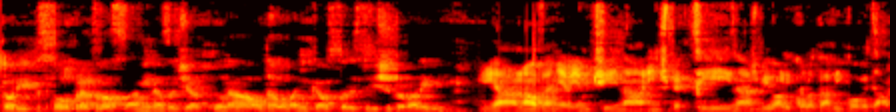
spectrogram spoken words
Ktorý spolupracoval s vami na začiatku na odhalovaní kaos, ktoré ste vyšetrovali vy? Ja naozaj neviem, či na inšpekcii náš bývalý kolega vypovedal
